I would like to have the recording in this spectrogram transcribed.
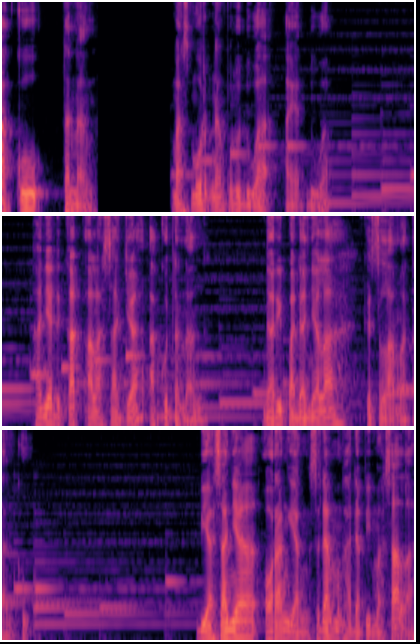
Aku tenang. Mazmur 62 ayat 2 Hanya dekat Allah saja aku tenang, daripadanya lah keselamatanku. Biasanya orang yang sedang menghadapi masalah,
